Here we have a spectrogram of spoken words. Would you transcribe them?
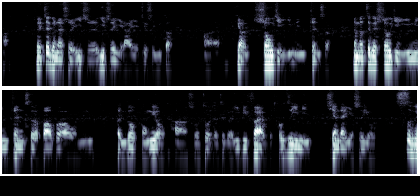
啊，所以这个呢是一直一直以来也就是一个呃要收紧移民政策。那么这个收紧移民政策包括我们。很多朋友啊所做的这个 EB-5 的投资移民，现在也是有四个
